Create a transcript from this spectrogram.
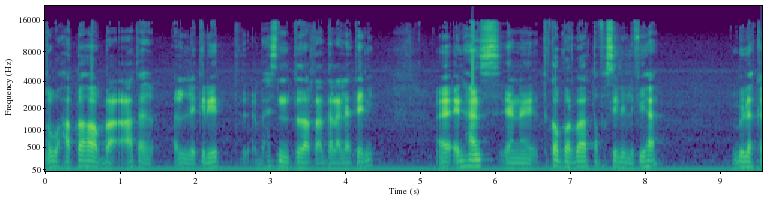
وحطها بعتها ال create بحيث إن تقدر تعدل عليها تاني. enhance يعني تكبر بقى التفاصيل اللي فيها. بيقول لك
